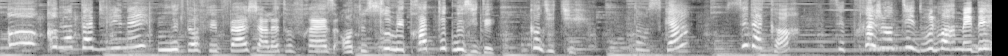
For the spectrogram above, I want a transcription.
Oh, comment t'as deviné? Ne t'en fais pas, Charlotte aux fraises, on te soumettra toutes nos idées. Qu'en dis-tu? Dans ce cas, c'est d'accord. C'est très gentil de vouloir m'aider.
